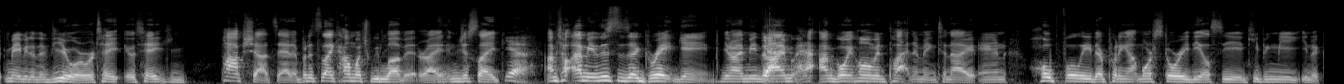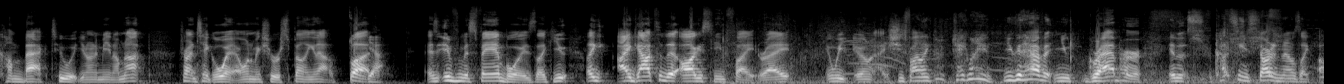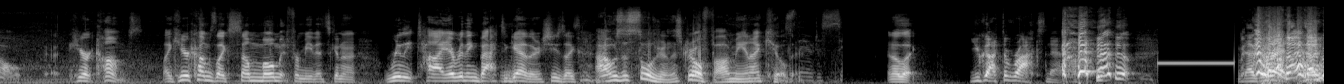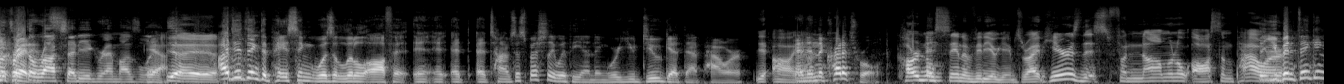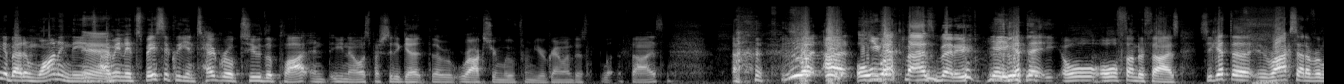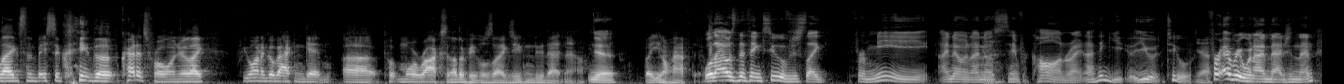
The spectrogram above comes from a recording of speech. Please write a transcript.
maybe to the viewer, we're, take, we're taking pop shots at it, but it's like how much we love it, right? And just like, Yeah. I'm. Ta- I mean, this is a great game. You know what I mean? That Yeah. I'm I'm going home and platinuming tonight, and hopefully they're putting out more story DLC and keeping me, you know, come back to it. You know what I mean? I'm not trying to take away. I want to make sure we're spelling it out, but. Yeah. As infamous fanboys, like you, like I got to the Augustine fight, right? And we, you know, she's finally like, take my hand, you can have it, and you grab her, and the cutscene started, and I was like, oh, here it comes. Like here comes like some moment for me that's gonna really tie everything back together. And she's like, I was a soldier, and this girl followed me, and I killed her. And I was like, You got the rocks now. Now go, now go take the rocks out of your grandma's leg. Yeah. yeah, yeah, yeah. I did think the pacing was a little off at, at, at, at times, especially with the ending where you do get that power. Yeah, oh, And yeah. then the credits roll. Cardinal sin of video games, right? Here is this phenomenal, awesome power. But you've been thinking about and wanting the entire. Yeah. I mean, it's basically integral to the plot, and you know, especially to get the rocks removed from your grandmother's thighs. but uh, Old you Rock get, Fast Betty. yeah, you get the old, old thunder thighs. So you get the rocks out of her legs, and basically the credits roll, and you're like, if you want to go back and get uh, put more rocks in other people's legs, you can do that now. yeah. But you don't have to. Well, that was the thing too of just like for me, I know, and I know it's the same for Colin, right? And I think you, you too. Yeah. For everyone, I imagine then.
